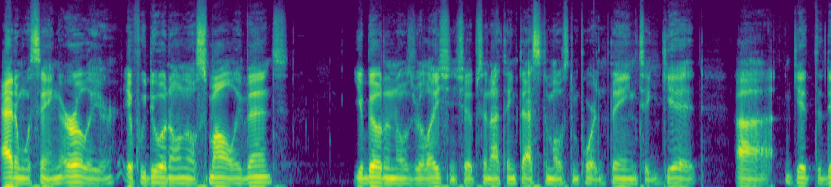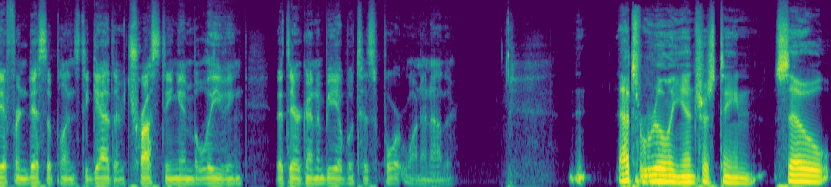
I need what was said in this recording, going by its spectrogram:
Adam was saying earlier, if we do it on those small events, you're building those relationships, and I think that's the most important thing to get uh, get the different disciplines together, trusting and believing that they're going to be able to support one another. That's really interesting. So,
